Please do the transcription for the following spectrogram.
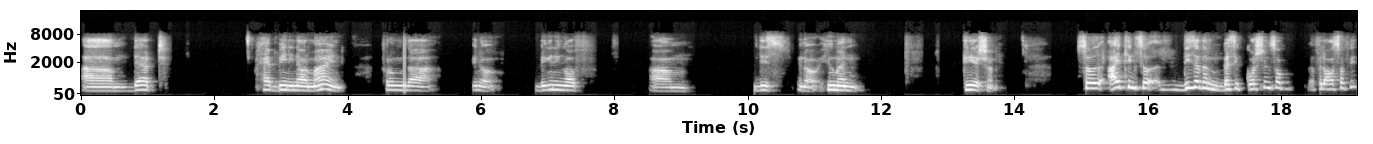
um, that have been in our mind from the you know beginning of um, this you know human creation. So i think so these are the basic questions of philosophy.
